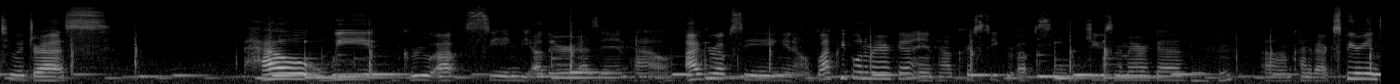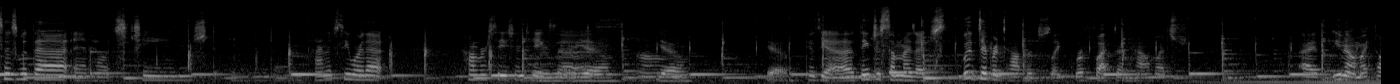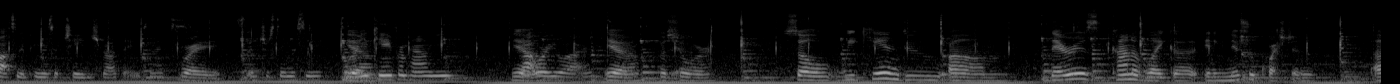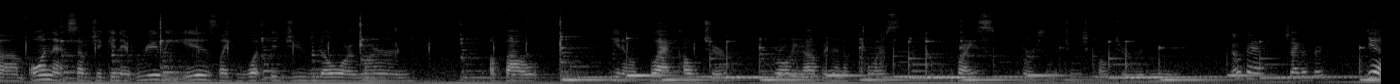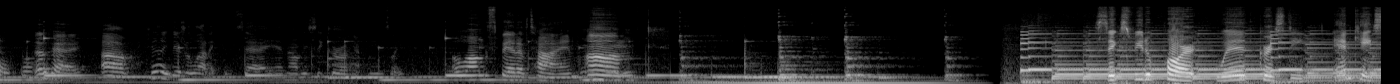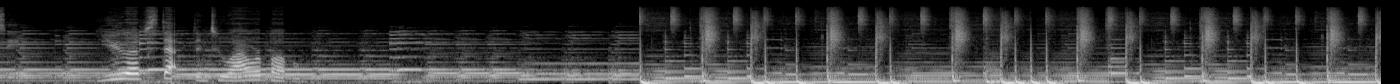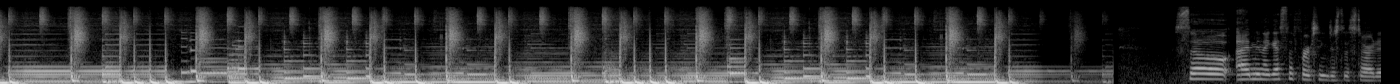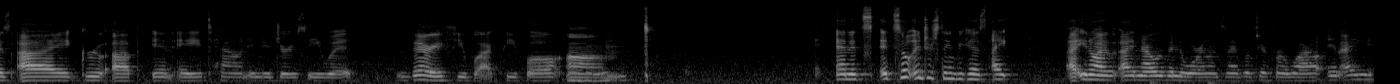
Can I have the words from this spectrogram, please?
want to address how we grew up seeing the other as in how I grew up seeing, you know, black people in America and how Christy grew up seeing Jews in America, Mm-hmm. um, kind of our experiences with that and how it's changed and um, kind of see where that conversation takes Really, us. yeah, Um, Yeah. Yeah. Because yeah, I think just sometimes I just with different topics like reflect on how much I, you know, my thoughts and opinions have changed about things, and it's Right. it's interesting to see where Yeah. you came from, how you Yeah. got where you are. Yeah, for Yeah. sure. So we can do. Um, there is kind of like a, an initial question um, on that subject, and it really is like, what did you know or learn about, you know, Black culture growing up, and then of course, vice versa with Jewish culture with me. Okay, should I go first? Yeah. Okay. Um, I feel like there's a lot I can say, and obviously growing up means like a long span of time. Um, Six feet apart with Christy. and Casey. You have stepped into our bubble. Start is I grew up in a town in New Jersey with very few black people. Um, and it's it's so interesting because I, I you know, I, I now live in New Orleans and I've lived here for a while. And I,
